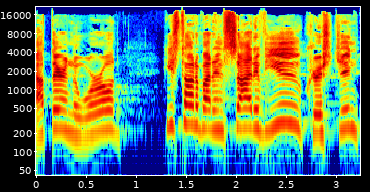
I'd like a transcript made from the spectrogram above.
Out there in the world? He's talking about inside of you, Christian.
